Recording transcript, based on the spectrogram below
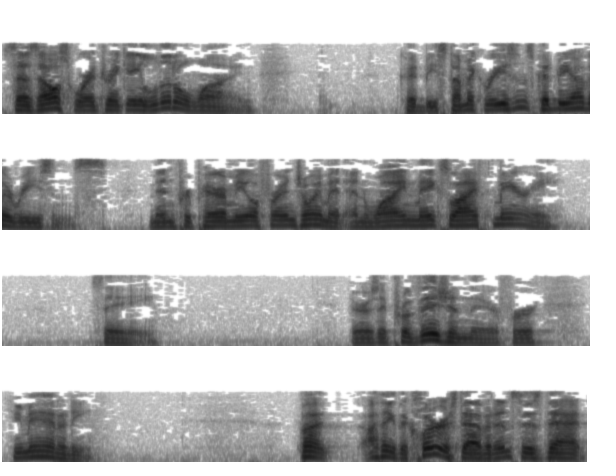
Says elsewhere drink a little wine. Could be stomach reasons, could be other reasons. Men prepare a meal for enjoyment, and wine makes life merry. See. There is a provision there for humanity. But I think the clearest evidence is that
